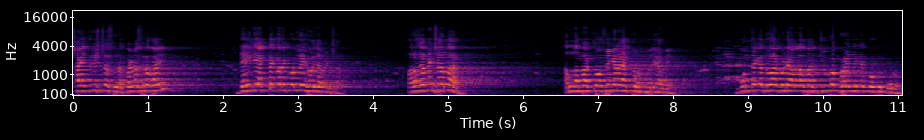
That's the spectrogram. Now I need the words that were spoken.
37টা সূরা। কয়টা ভাই? ডেইলি একটা করে করলেই হয়ে যাবে ইনশাআল্লাহ। পারা যাবে ইনশাআল্লাহ? আল্লাহ পাক তৌফিক এনায়েত করুন, বলি আমি মন থেকে দোয়া করি আল্লাহ পাক যুবক ভাইদেরকে কবুল করুন।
